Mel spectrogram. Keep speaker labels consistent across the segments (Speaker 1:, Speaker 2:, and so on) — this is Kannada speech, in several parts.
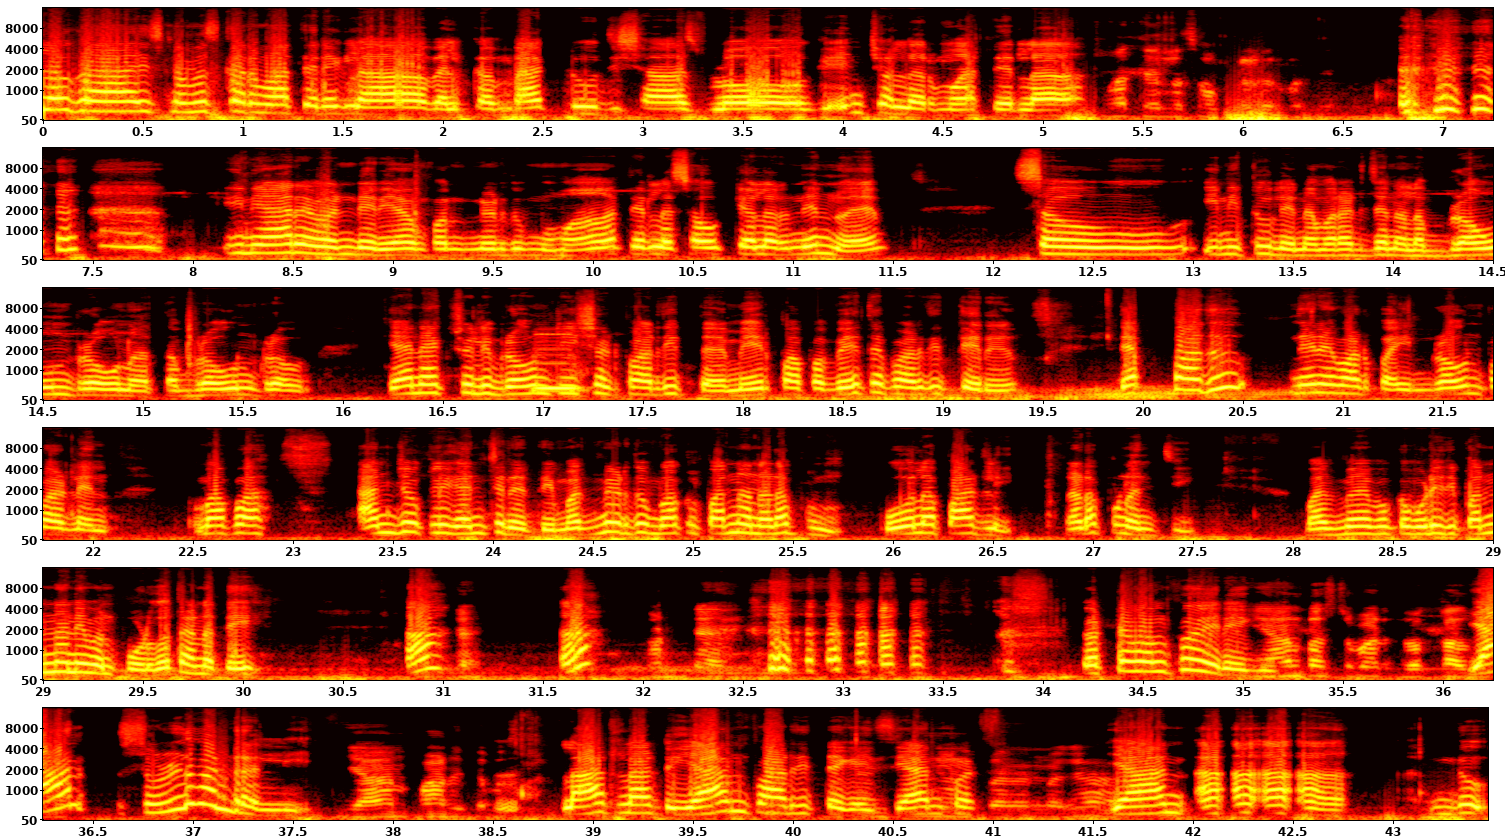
Speaker 1: ಹಲೋ ಗಾಯ್ಸ್ ನಮಸ್ಕಾರ ಮಾತೇರಿಗ್ಲ. Welcome back to Disha's blog
Speaker 2: ಏನ್ ಚೊಲ್ಲರ್ ಮಾತೇರ್ಲ?
Speaker 1: ಇನ್ ಯಾರೇ ಒಂಡೇರಿ ಯಾಪನ್ ನಡೆದು ಮಾತೆರ್ಲ ಸೌಖ್ಯಲ್ಲರ್ ನೆನ್ವೆ ಸೊ ಇನಿ ತೂಲೆ ನಮ್ಮ ರಡ್ ಜನಲ ಬ್ರೌನ್ ಬ್ರೌನ್ ಆತ ಬ್ರೌನ್ ಬ್ರೌನ್ ಏನ್ ಆಕ್ಚುಲಿ ಬ್ರೌನ್ ಟೀ ಶರ್ಟ್ ಪಾಡ್ದಿತ್ತೆ? ಮೇರ್ ಪಾಪ ಬೇತೆ ಪಾಡ್ದಿತ್ತೇರು. ದೆಪ್ಪದು ನೇನೆ ಮಾಡ್ಪ ಇನ್ ಬ್ರೌನ್ ಪಾಡ್ಲೆನ್ ಪಾಪ ಅಂಜೋಕ್ಲಿಗೆ ಅಂಚನೈತಿ ಮದ್ಮೇಡ್ದು ಬಾಕುಲ್ ಪನ್ನ ನಡಪು ಓಲ ಪಾಡ್ಲಿ ನಡಪು ಅಂಚಿ. ಮದ್ಮೆ ಬೊಕ್ಕ ಬುಡಿದಿ ಪನ್ನನೆ ಗೊತ್ತಾಣತೆ ಹಾ ಆ?
Speaker 2: ಹೊಟ್ಟೆ
Speaker 1: ತೊಟ್ಟೆ. ಮಲ್ಪ ಇರೇಗಿ
Speaker 2: ಯಾನ್
Speaker 1: ಸುಳ್ಳು
Speaker 2: ಬಂದ್ರಲ್ಲಿ?
Speaker 1: ಲಾಟ್ ಲಾಟ್ ಯಾನ್ ಪಾಡ್ದಿತ್ತೆ ಗೈಸ್ ಯಾನ್ ಯಾನ್ ಇದು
